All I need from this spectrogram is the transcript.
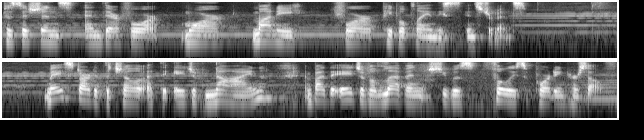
positions and therefore more money for people playing these instruments. May started the cello at the age of nine, and by the age of 11, she was fully supporting herself.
